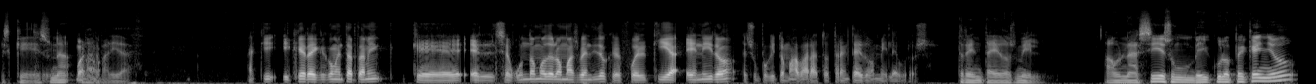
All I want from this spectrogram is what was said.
Es que es una bueno. barbaridad. Aquí, Iker, hay que comentar también que el segundo modelo más vendido, que fue el Kia Eniro, es un poquito más barato, 32.000 euros. 32.000. Aún así es un vehículo pequeño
